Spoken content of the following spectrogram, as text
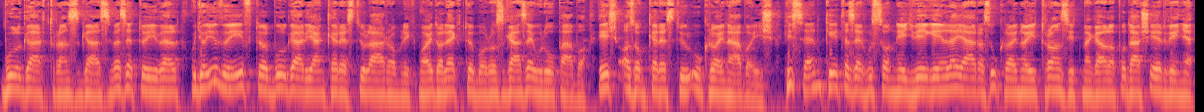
Bulgár Transgáz vezetőivel, hogy a jövő évtől Bulgárián keresztül áramlik majd a legtöbb orosz gáz Európába, és azon keresztül Ukrajnába is, hiszen 2024 végén lejár az ukrajnai tranzit megállapodás megállapodás érvénye,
